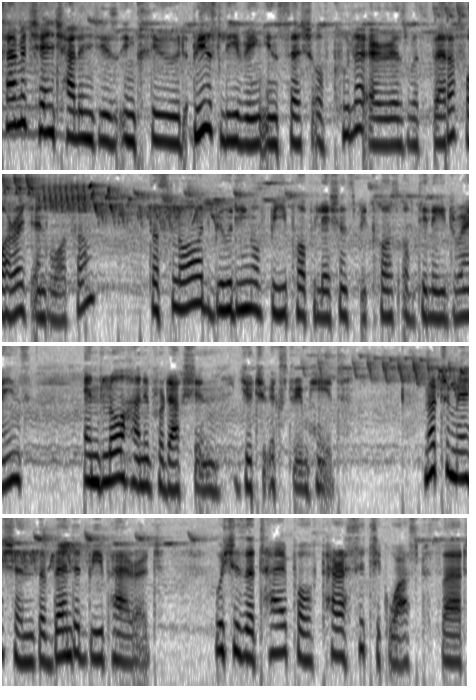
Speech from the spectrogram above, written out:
climate change challenges include bees living in search of cooler areas with better forage and water, the slowed building of bee populations because of delayed rains, and low honey production due to extreme heat. Not to mention the banded bee pirate, which is a type of parasitic wasp that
